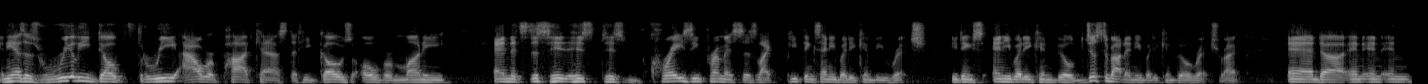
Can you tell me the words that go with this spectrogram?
and he has this really dope three hour podcast that he goes over money, and it's just his his, his crazy premise is like he thinks anybody can be rich. He thinks anybody can build just about anybody can build rich, right? And uh, and and and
